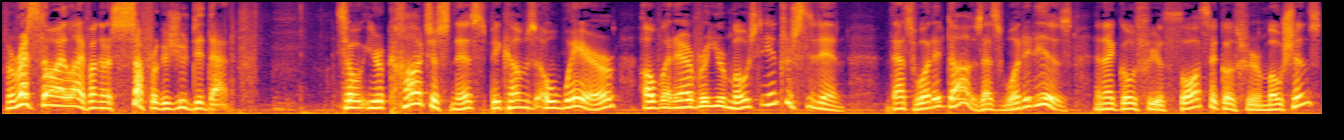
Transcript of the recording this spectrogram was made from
For the rest of my life, I'm going to suffer because you did that. So your consciousness becomes aware of whatever you're most interested in. That's what it does. That's what it is. And that goes for your thoughts, that goes for your emotions.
